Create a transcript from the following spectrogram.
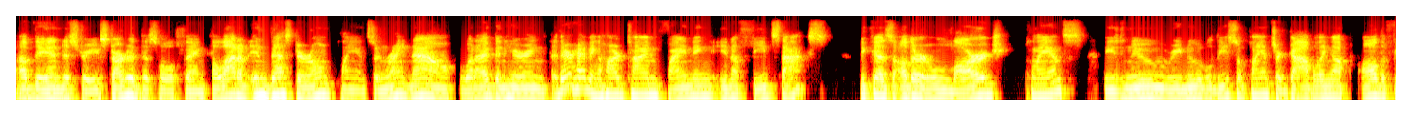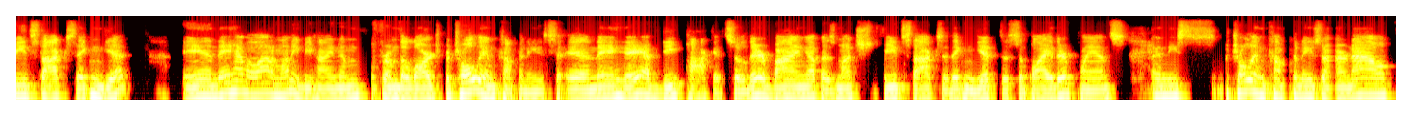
of the industry started this whole thing. A lot of investor owned plants. And right now, what I've been hearing, they're having a hard time finding enough feedstocks because other large plants, these new renewable diesel plants, are gobbling up all the feedstocks they can get and they have a lot of money behind them from the large petroleum companies and they, they have deep pockets. So they're buying up as much feedstocks that they can get to supply their plants. And these petroleum companies are now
